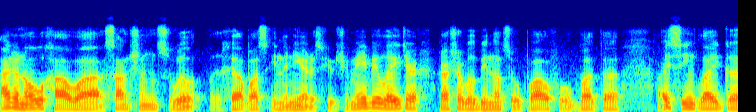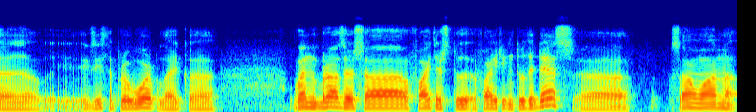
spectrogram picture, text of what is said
I don't know how uh, sanctions will help us in the nearest future. Maybe later Russia will be not so powerful, but uh, I think like uh, exists a proverb like uh, when brothers are fighters to fighting to the death, uh, someone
